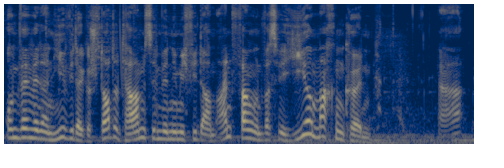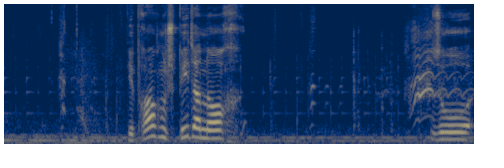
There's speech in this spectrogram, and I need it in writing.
Und wenn wir dann hier wieder gestartet haben, sind wir nämlich wieder am Anfang. Und was wir hier machen können... Ja, wir brauchen später noch so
